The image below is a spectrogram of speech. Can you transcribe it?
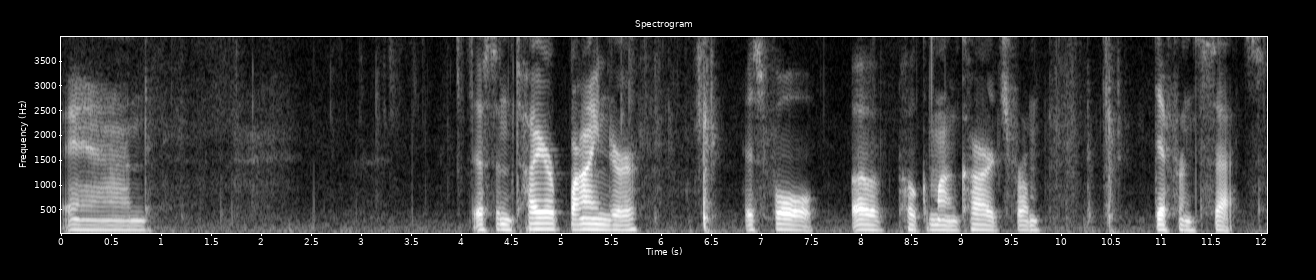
and this entire binder is full of Pokemon cards from different sets.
